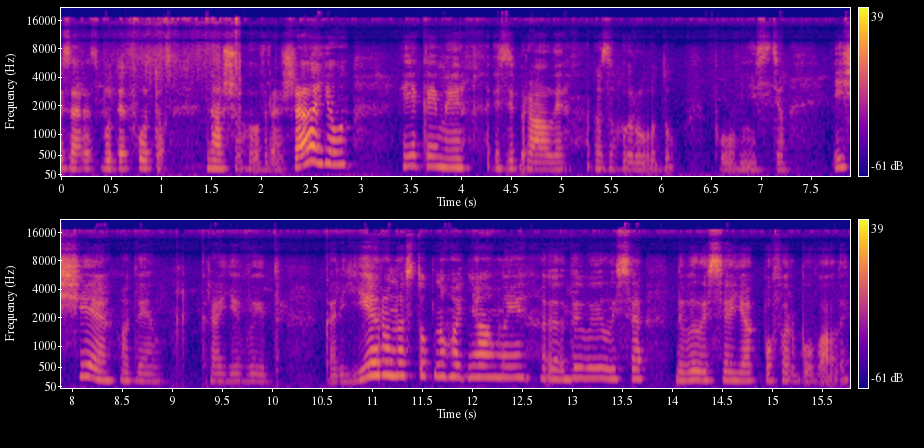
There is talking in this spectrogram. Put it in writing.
І зараз буде фото нашого врожаю, який ми зібрали з городу повністю. І ще один краєвид кар'єру наступного дня ми е, дивилися. Дивилися, як пофарбували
